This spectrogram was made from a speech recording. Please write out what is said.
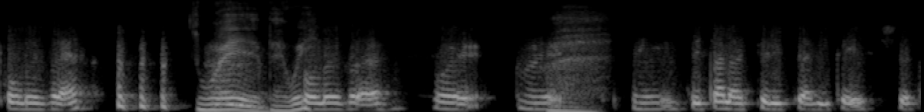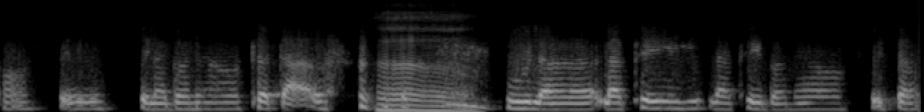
pour le vrai. Oui, ben oui. Pour le vrai, oui, oui. C'est ça la spiritualité, je pense. C'est, c'est la bonheur totale. Ah. Ou la, la paix, la paix bonheur, c'est ça.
